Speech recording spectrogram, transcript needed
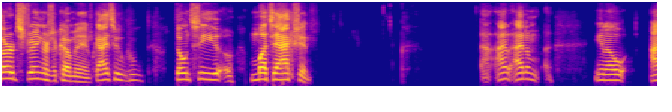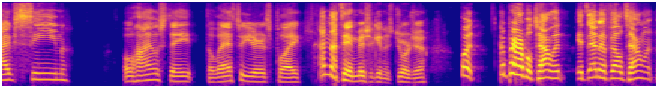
Third stringers are coming in, guys who, who don't see uh, much action. I, I don't, you know, I've seen Ohio State the last two years play. I'm not saying Michigan is Georgia, but comparable talent. It's NFL talent.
